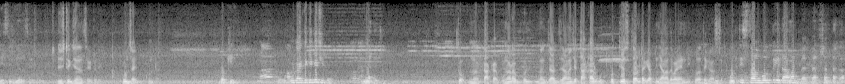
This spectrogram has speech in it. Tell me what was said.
district general secretary district general secretary কোন সাইড কোনটা? দক্ষিণ। ওই গাড়িতে কে কে ছিল? আমি একেছি তো টাকা ওনারা বল- মানে যা জানা যে টাকার উৎপত্তি স্থলটা কি আপনি জানাতে পারেননি কোথা থেকে আসছে? উৎপত্তি স্থল বলতে এটা আমার ব্যব- ব্যবসার টাকা।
